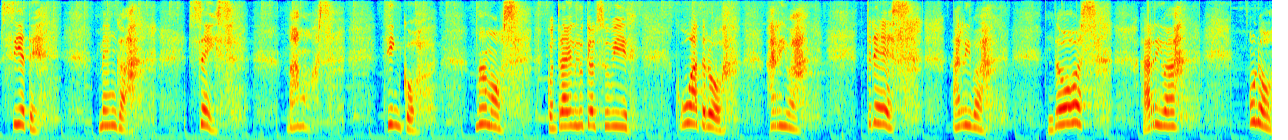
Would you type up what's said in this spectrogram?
7. Venga. 6. Vamos. 5. Vamos. Contrae el glúteo al subir. 4. Arriba. 3. Arriba. 2. Arriba. 1.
